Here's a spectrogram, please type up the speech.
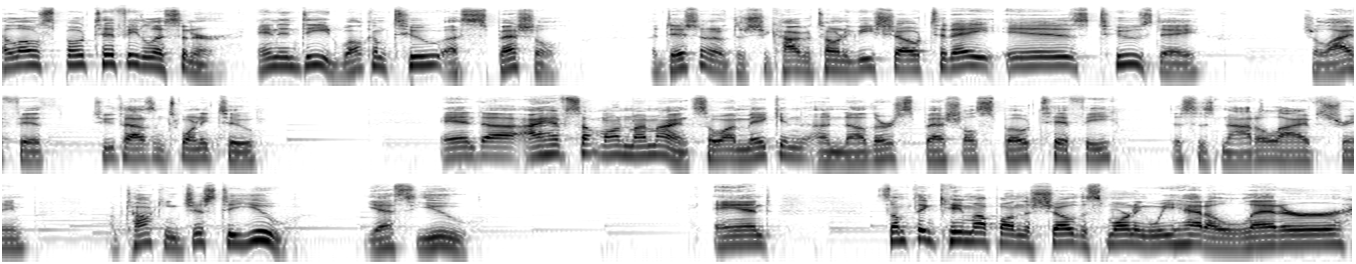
Hello, Spotify listener, and indeed, welcome to a special edition of the Chicago Tony V Show. Today is Tuesday, July 5th, 2022, and uh, I have something on my mind, so I'm making another special Spotify. This is not a live stream. I'm talking just to you. Yes, you. And something came up on the show this morning. We had a letter.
